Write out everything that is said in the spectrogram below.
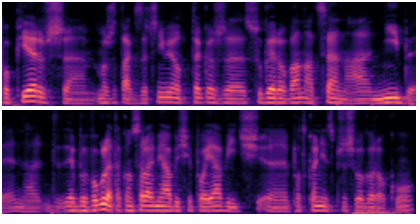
po pierwsze, może tak, zacznijmy od tego, że sugerowana cena niby, na, jakby w ogóle ta konsola miałaby się pojawić y, pod koniec przyszłego roku,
